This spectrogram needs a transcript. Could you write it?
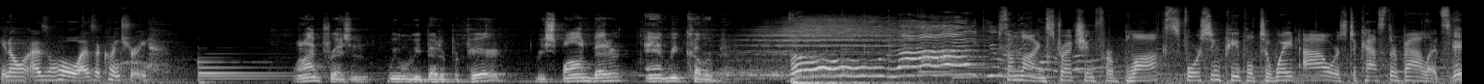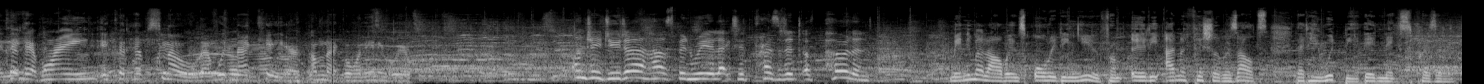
you know, as a whole, as a country. when I'm president, we will be better prepared, respond better, and recover better. Some lines stretching for blocks, forcing people to wait hours to cast their ballots. It could have rained, it could have snowed. I would not care. I'm not going anywhere. Andrzej Duda has been re-elected president of Poland. Many Malawians already knew from early unofficial results that he would be their next president.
